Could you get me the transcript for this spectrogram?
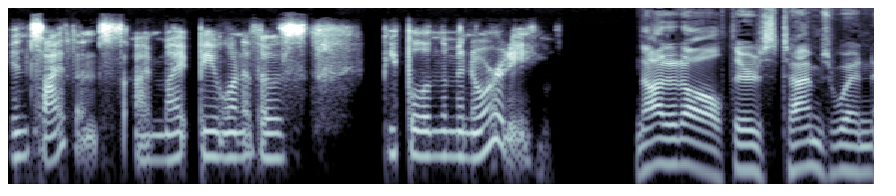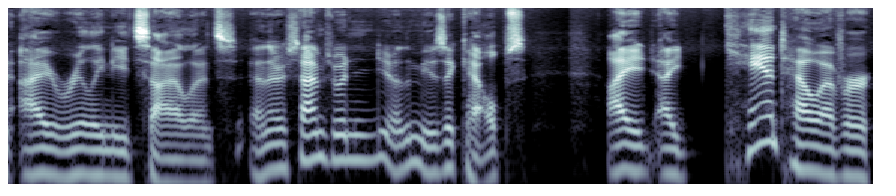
in silence. I might be one of those people in the minority. Not at all. There's times when I really need silence, and there's times when you know the music helps. I I can't, however,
